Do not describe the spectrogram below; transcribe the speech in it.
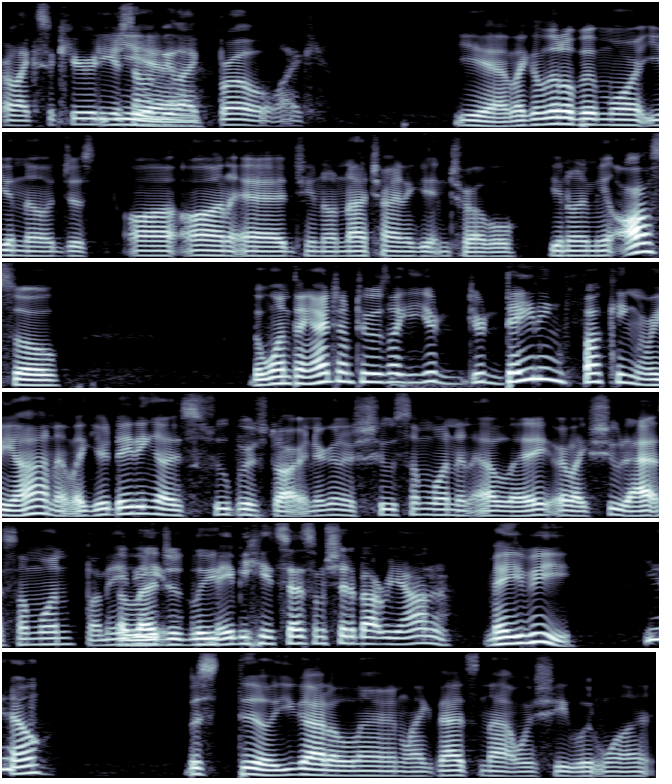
or like security or someone be like, bro, like Yeah, like a little bit more, you know, just on on edge, you know, not trying to get in trouble. You know what I mean? Also, the one thing I jump to is like you're you're dating fucking Rihanna, like you're dating a superstar, and you're gonna shoot someone in L.A. or like shoot at someone, but maybe allegedly, maybe he said some shit about Rihanna. maybe, You know? but still, you gotta learn like that's not what she would want.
